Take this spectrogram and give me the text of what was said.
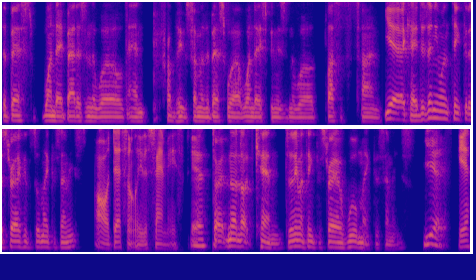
the best one day batters in the world and probably some of the best one day spinners in the world. Plus, it's the time. Yeah, okay. Does anyone think that Australia can still make the semis? Oh, definitely the semis. Yeah. Sorry, no, not can. Does anyone think that Australia will make the semis? Yeah. Yeah.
